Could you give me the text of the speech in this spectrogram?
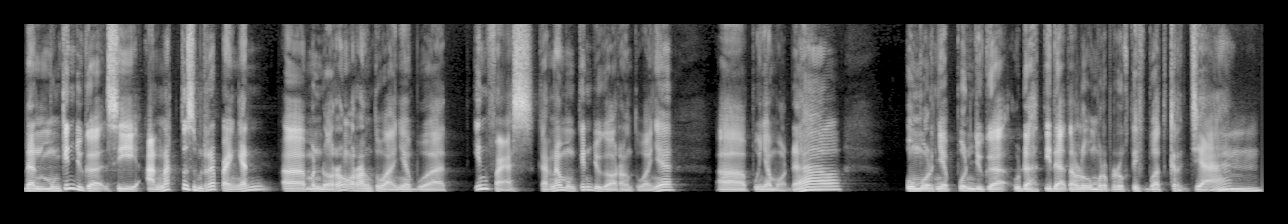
Dan mungkin juga si anak tuh sebenarnya pengen eh, mendorong orang tuanya buat invest karena mungkin juga orang tuanya eh, punya modal, umurnya pun juga udah tidak terlalu umur produktif buat kerja. Hmm.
